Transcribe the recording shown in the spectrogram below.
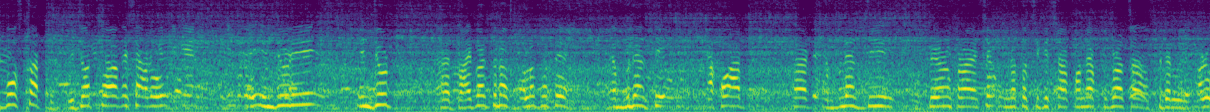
অৱস্থাত ভিতৰত পোৱা গৈছে আৰু এই ইনজুৰি ইনজুৰ্ড ড্ৰাইভাৰজনক অলপতে এম্বুলেঞ্চ দি এশ আঠ এম্বুলেঞ্চ দি প্ৰেৰণ কৰা হৈছে। উন্নত চিকিৎসাৰ কাৰণে কোকৰাঝাৰ হস্পিটেললৈ আৰু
